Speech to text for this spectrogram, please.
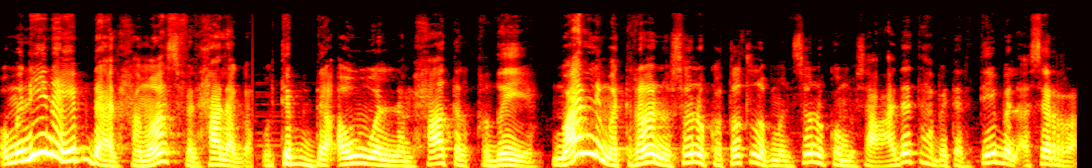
ومن هنا يبدأ الحماس في الحلقة وتبدأ أول لمحات القضية. معلمة ران وسونوكو تطلب من سونوكو مساعدتها بترتيب الأسرة.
